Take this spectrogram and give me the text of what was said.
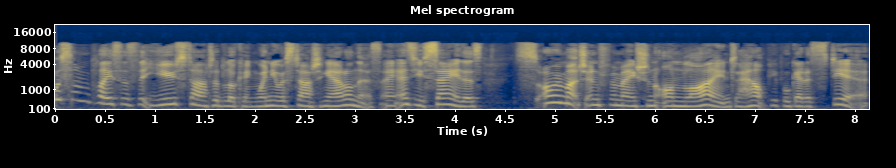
Were some places that you started looking when you were starting out on this? As you say, there's so much information online to help people get a steer.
